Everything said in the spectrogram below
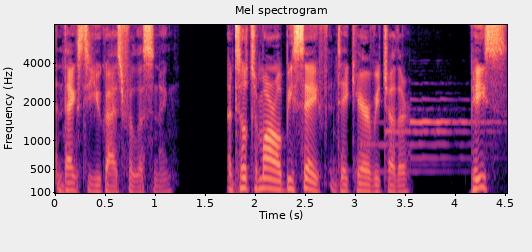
and thanks to you guys for listening. Until tomorrow, be safe and take care of each other. Peace.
